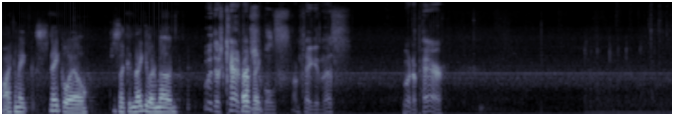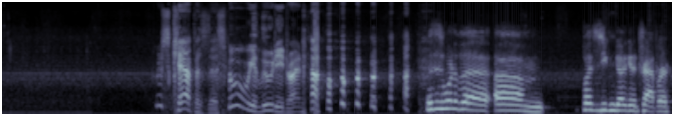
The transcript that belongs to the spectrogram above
Oh, I can make snake oil, just like in regular mode. Ooh, there's canned Perfect. vegetables. I'm taking this. Ooh, and a pear. Whose camp is this? Who are we looting right now? This is one of the um, places you can go to get a trapper.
